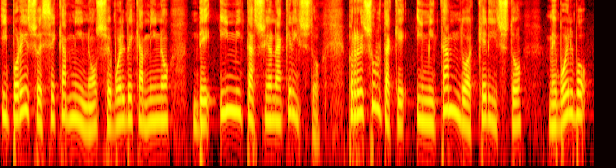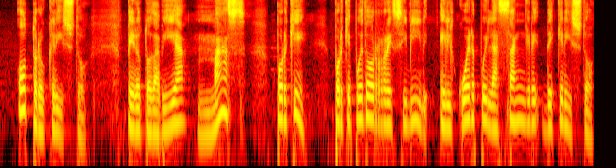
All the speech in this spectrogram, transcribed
Y por eso ese camino se vuelve camino de imitación a Cristo. Pero resulta que imitando a Cristo me vuelvo otro Cristo, pero todavía más. ¿Por qué? Porque puedo recibir el cuerpo y la sangre de Cristo,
